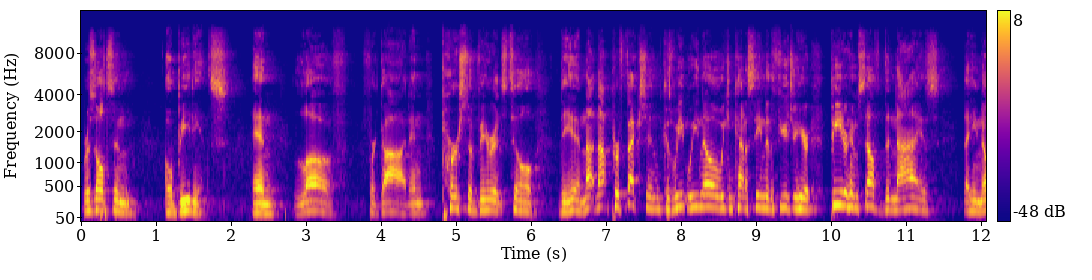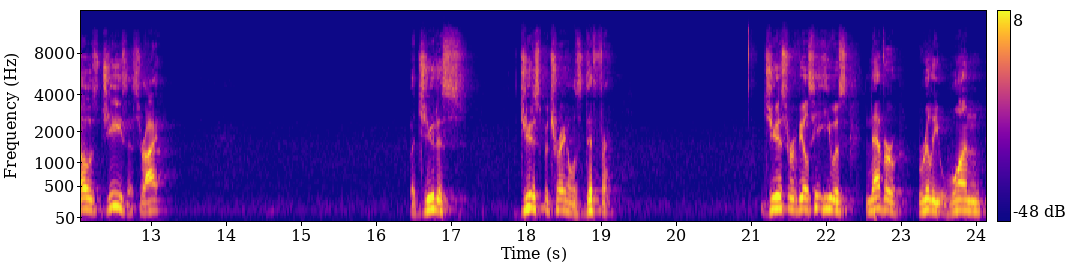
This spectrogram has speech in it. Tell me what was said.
results in obedience and love for God and perseverance till the end. Not, not perfection, because we, we know we can kind of see into the future here. Peter himself denies that he knows Jesus, right? But Judas, Judas' betrayal was different. Judas reveals he, he was never really one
